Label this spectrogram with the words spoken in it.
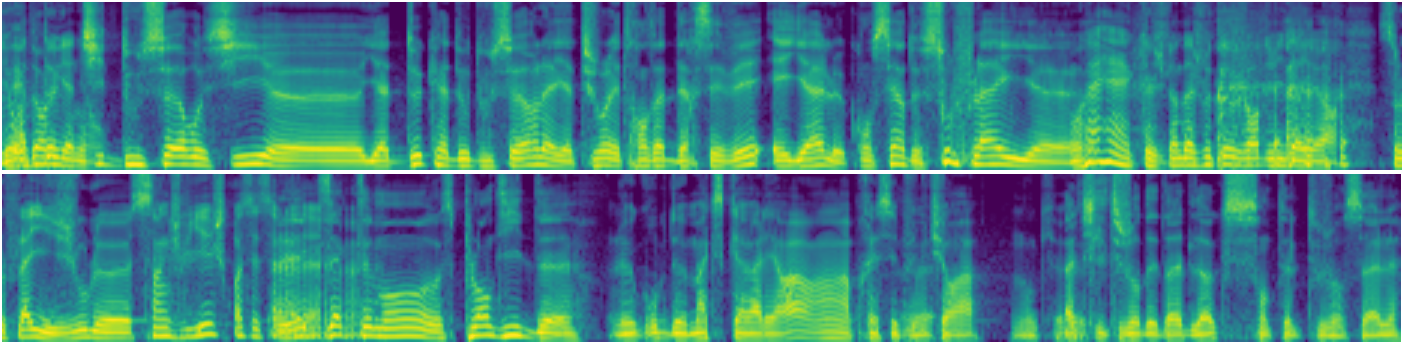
Il y aura dans deux les gagnants. petites douceurs aussi, euh, il y a deux cadeaux douceurs. Là, il y a toujours les transats d'RCV et il y a le concert de Soulfly. euh, Ouais, que je viens d'ajouter aujourd'hui d'ailleurs. Soulfly, il joue le 5 juillet, je crois, c'est ça Exactement, au Splendide. Le groupe de Max Cavalera, hein, après Sepultura. Donc, euh, A-t-il toujours des dreadlocks? Sont-elles toujours sales?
